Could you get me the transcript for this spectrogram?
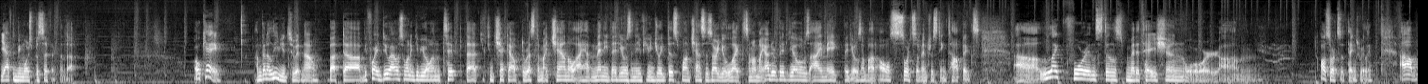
You have to be more specific than that. Okay, I'm gonna leave you to it now. But uh, before I do, I also want to give you one tip that you can check out the rest of my channel. I have many videos, and if you enjoyed this one, chances are you'll like some of my other videos. I make videos about all sorts of interesting topics, uh, like, for instance, meditation or um, all sorts of things, really. Um,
